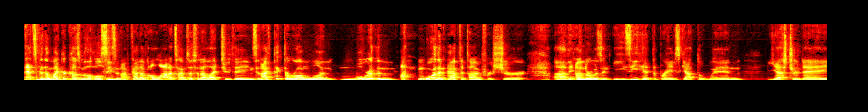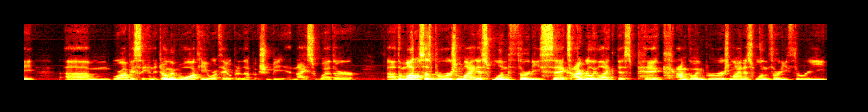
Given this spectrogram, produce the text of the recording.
that's been a microcosm of the whole season. I've kind of a lot of times I said I like two things, and I've picked the wrong one more than more than half the time for sure. Uh, the under was an easy hit. The Braves got the win yesterday. Um, we're obviously in the dome in Milwaukee, or if they open it up, it should be a nice weather. Uh, the model says Brewers minus 136. I really like this pick. I'm going Brewers minus 133,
